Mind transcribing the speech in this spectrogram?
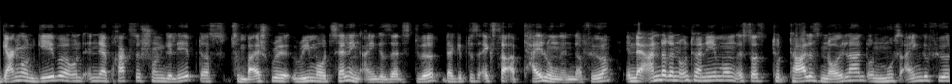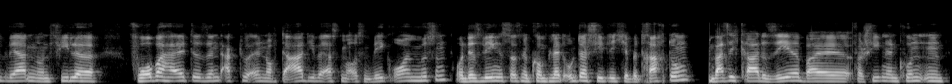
gang und gäbe und in der Praxis schon gelebt, dass zum Beispiel Remote Selling eingesetzt wird. Da gibt es extra Abteilungen dafür. In der anderen Unternehmung ist das totales Neuland und muss eingeführt werden und viele Vorbehalte sind aktuell noch da, die wir erstmal aus dem Weg räumen müssen. Und deswegen ist das eine komplett unterschiedliche Betrachtung. Was ich gerade sehe bei verschiedenen Kunden,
